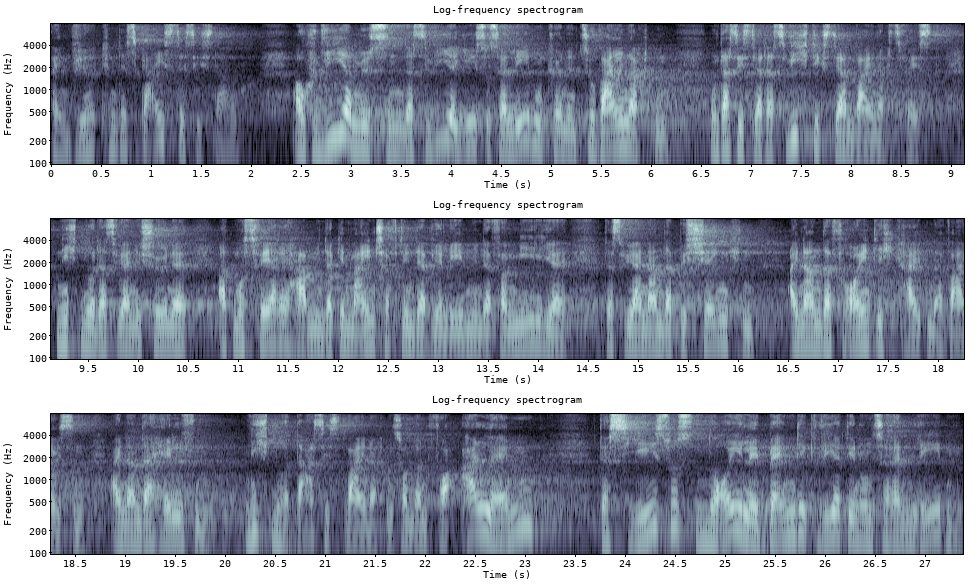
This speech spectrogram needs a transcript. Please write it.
ein Wirken des Geistes ist auch. Auch wir müssen, dass wir Jesus erleben können zu Weihnachten. Und das ist ja das Wichtigste am Weihnachtsfest. Nicht nur, dass wir eine schöne Atmosphäre haben in der Gemeinschaft, in der wir leben, in der Familie, dass wir einander beschenken, einander Freundlichkeiten erweisen, einander helfen. Nicht nur das ist Weihnachten, sondern vor allem, dass Jesus neu lebendig wird in unserem Leben,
